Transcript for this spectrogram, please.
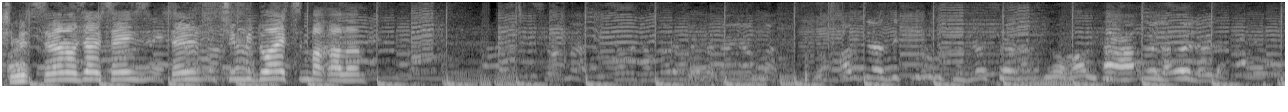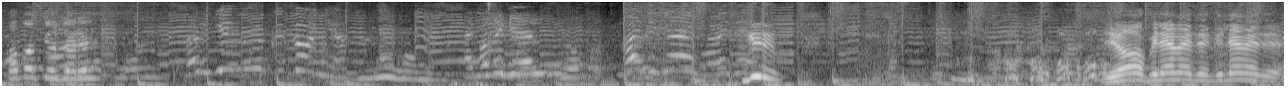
Şimdi Sinan Hoca senin, senin için bir dua etsin bakalım. Biraz dik durur musunuz ya? Şöyle. Yok abi. Ha öyle öyle öyle. Kapat gözleri. Hadi gel biz oynayalım. Hadi gel. Yok. Hadi gel. Hadi. Güm. Yok bilemedi bilemedi.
